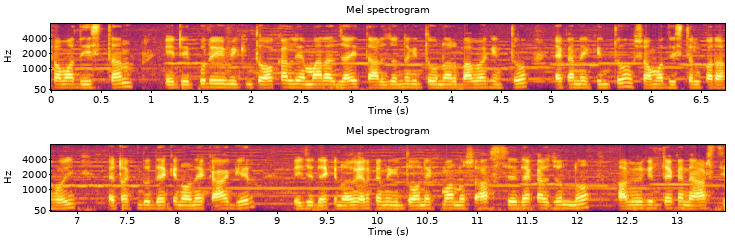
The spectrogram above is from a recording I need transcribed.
সমাধি স্থান এটি পরিবিবি কিন্তু অকালে মারা যায়, তার জন্য কিন্তু ওনার বাবা কিন্তু এখানে কিন্তু সমাধিস্থল করা হয়। এটা কিন্তু দেখেন অনেক আগের এই যে দেখেন, এখানে কিন্তু অনেক মানুষ আসছে দেখার জন্য। আমিও কিন্তু এখানে আসছি,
